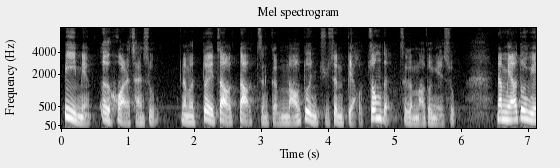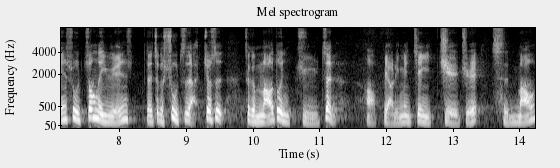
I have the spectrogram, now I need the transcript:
避免恶化的参数。那么对照到整个矛盾矩阵表中的这个矛盾元素，那矛盾元素中的元的这个数字啊，就是。这个矛盾矩阵哦表里面建议解决此矛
